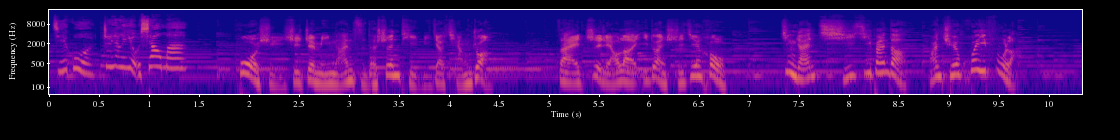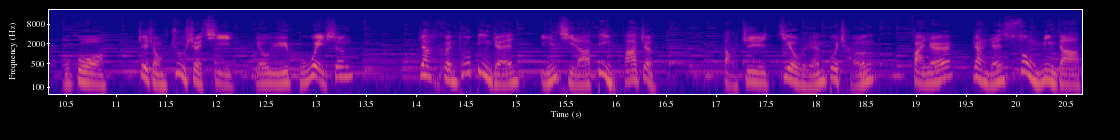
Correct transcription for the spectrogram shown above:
结果这样有效吗？或许是这名男子的身体比较强壮，在治疗了一段时间后，竟然奇迹般的完全恢复了。不过，这种注射器由于不卫生，让很多病人引起了并发症，导致救人不成，反而让人送命的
